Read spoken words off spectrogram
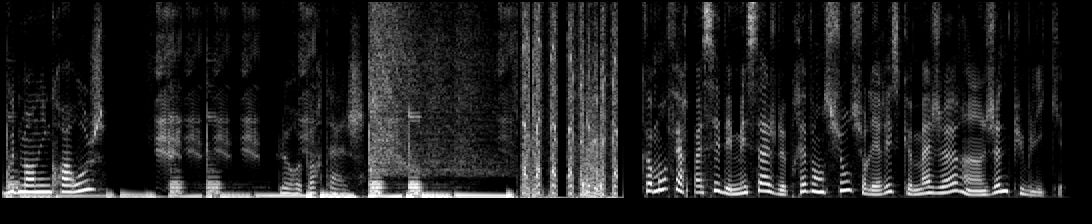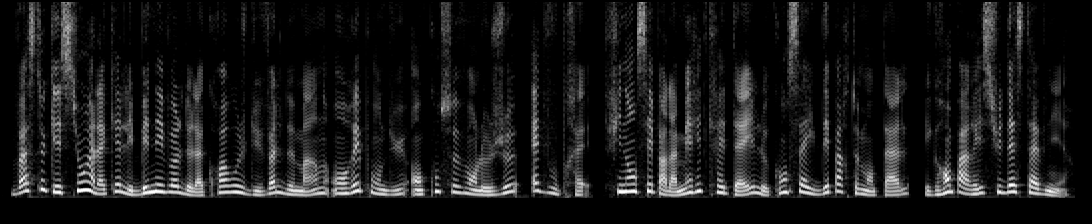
Good Morning Croix-Rouge Le reportage. Comment faire passer des messages de prévention sur les risques majeurs à un jeune public? Vaste question à laquelle les bénévoles de la Croix-Rouge du Val-de-Marne ont répondu en concevant le jeu Êtes-vous prêt? financé par la mairie de Créteil, le conseil départemental et Grand Paris Sud-Est Avenir.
